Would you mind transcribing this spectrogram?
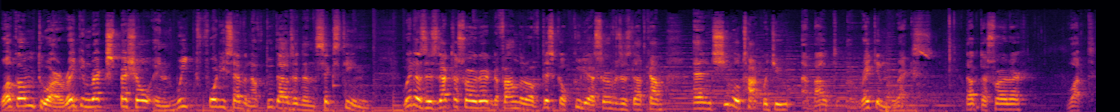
Welcome to our Rekenrek special in week 47 of 2016. With us is Dr. Schroeder, the founder of dyscalculiaservices.com, and she will talk with you about Rake and Recs. Dr. Schroeder, what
